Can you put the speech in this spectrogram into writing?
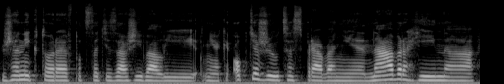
Ženy, ktoré v podstate zažívali nejaké obťažujúce správanie, návrhy na,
